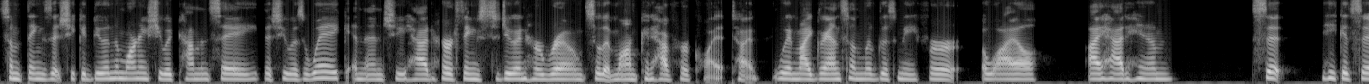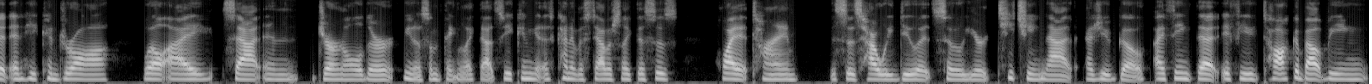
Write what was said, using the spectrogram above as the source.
some things that she could do in the morning. She would come and say that she was awake, and then she had her things to do in her room so that mom could have her quiet time. When my grandson lived with me for a while, I had him sit, he could sit and he could draw while I sat and journaled or, you know, something like that. So you can kind of establish like this is quiet time. This is how we do it. So you're teaching that as you go. I think that if you talk about being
